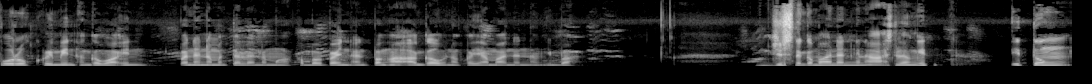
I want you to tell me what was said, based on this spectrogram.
puro krimen ang gawain, pananamantala ng mga kababayan, pang-aagaw ng kayamanan ng iba. Diyos na gamanan nga naas langit, itong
